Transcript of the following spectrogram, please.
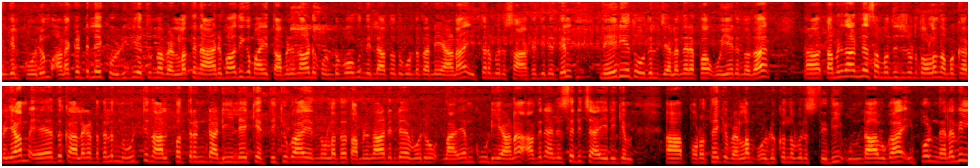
എങ്കിൽ പോലും അണക്കെട്ടിലേക്ക് ഒഴുകിയെത്തുന്ന വെള്ളത്തിന് ആനുപാതികമായി തമിഴ്നാട് കൊണ്ടുപോകുന്നില്ലാത്തത് കൊണ്ട് തന്നെയാണ് ഇത്തരമൊരു സാഹചര്യത്തിൽ നേരിയ തോതിൽ ജലനിരപ്പ് ഉയരുന്നത്. തമിഴ്നാടിനെ സംബന്ധിച്ചിടത്തോളം നമുക്കറിയാം ഏത് കാലഘട്ടത്തിലും നൂറ്റി നാൽപ്പത്തിരണ്ട് അടിയിലേക്ക് എത്തിക്കുക എന്നുള്ളത് തമിഴ്നാടിന്റെ ഒരു നയം കൂടിയാണ്. അതിനനുസരിച്ചായിരിക്കും പുറത്തേക്ക് വെള്ളം ഒഴുക്കുന്ന ഒരു സ്ഥിതി ഉണ്ടാവുക. ഇപ്പോൾ നിലവിൽ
